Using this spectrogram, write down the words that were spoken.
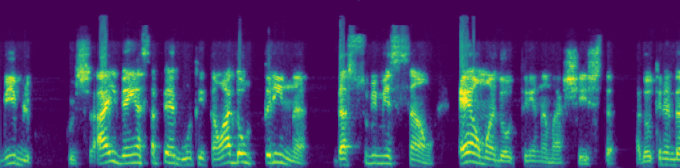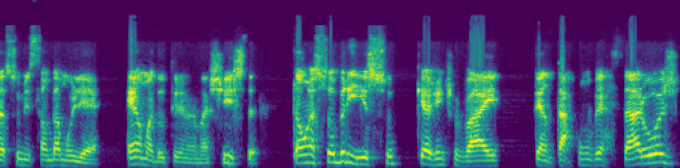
bíblicos? Aí vem essa pergunta, então, a doutrina da submissão é uma doutrina machista? A doutrina da submissão da mulher é uma doutrina machista? Então é sobre isso que a gente vai tentar conversar hoje.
